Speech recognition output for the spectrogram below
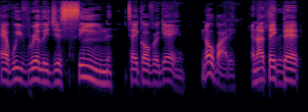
have we really just seen take over a game? Nobody. And I think True. that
